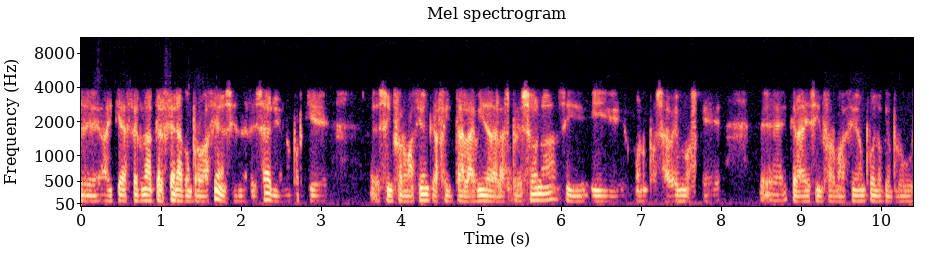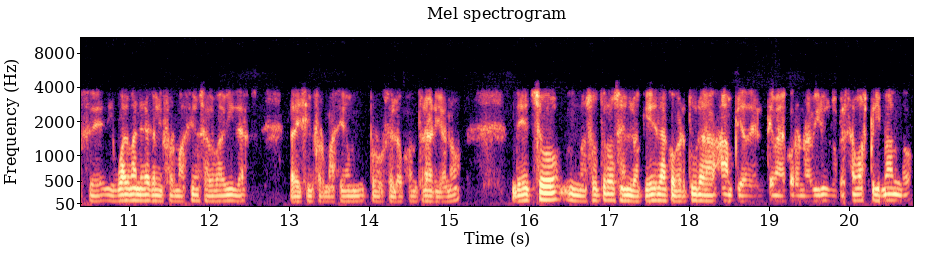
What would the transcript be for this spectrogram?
eh, hay que hacer una tercera comprobación si es necesario, ¿no? porque es información que afecta a la vida de las personas y, bueno, pues sabemos que, eh, que la desinformación pues lo que produce, de igual manera que la información salva vidas, la desinformación produce lo contrario, ¿no? De hecho, nosotros en lo que es la cobertura amplia del tema del coronavirus, lo que estamos primando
